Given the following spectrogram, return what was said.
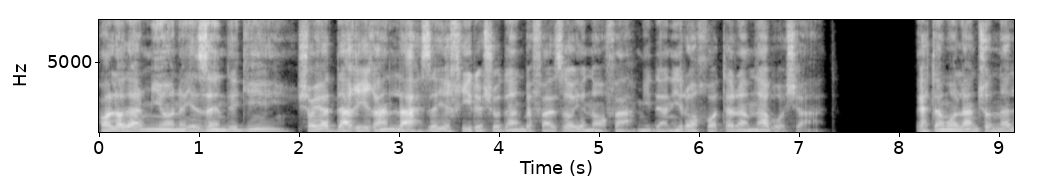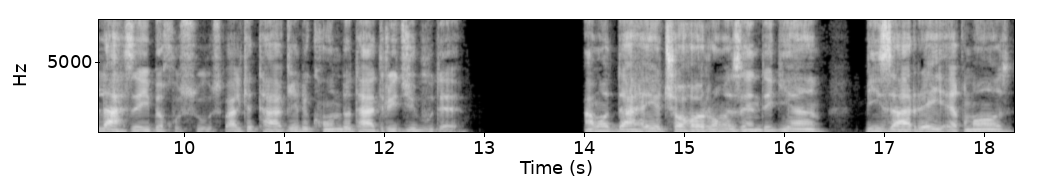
حالا در میانه زندگی شاید دقیقا لحظه خیره شدن به فضای نافهمیدنی را خاطرم نباشد. احتمالا چون نه لحظه ای به خصوص بلکه تغییر کند و تدریجی بوده. اما دهه چهارم زندگیم بی ذره اقماز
